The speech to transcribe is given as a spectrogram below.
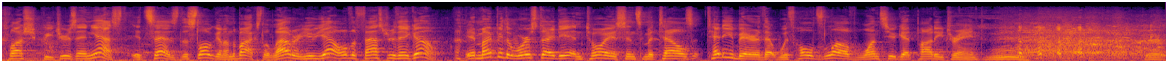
plush creatures, and yes, it says the slogan on the box the louder you yell, the faster they go. It might be the worst idea in toys since Mattel's teddy bear that withholds love once you get potty trained. Mm. There-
